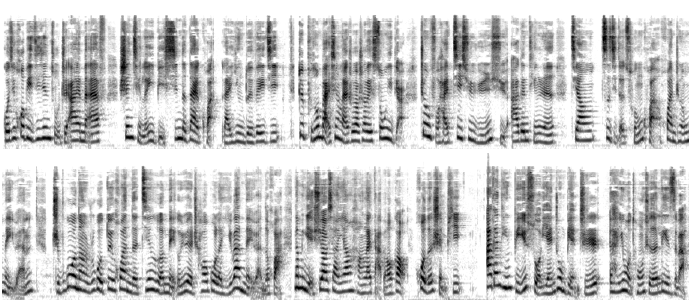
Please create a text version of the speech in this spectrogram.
国际货币基金组织 IMF 申请了一笔新的贷款来应对危机。对普通百姓来说要稍微松一点，政府还继续允许阿根廷人将自己的存款换成美元。只不过呢，如果兑换的金额每个月超过了一万美元的话，那么也需要向央行来打报告，获得审批。阿根廷比索严重贬值，哎，用我同学的例子吧，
